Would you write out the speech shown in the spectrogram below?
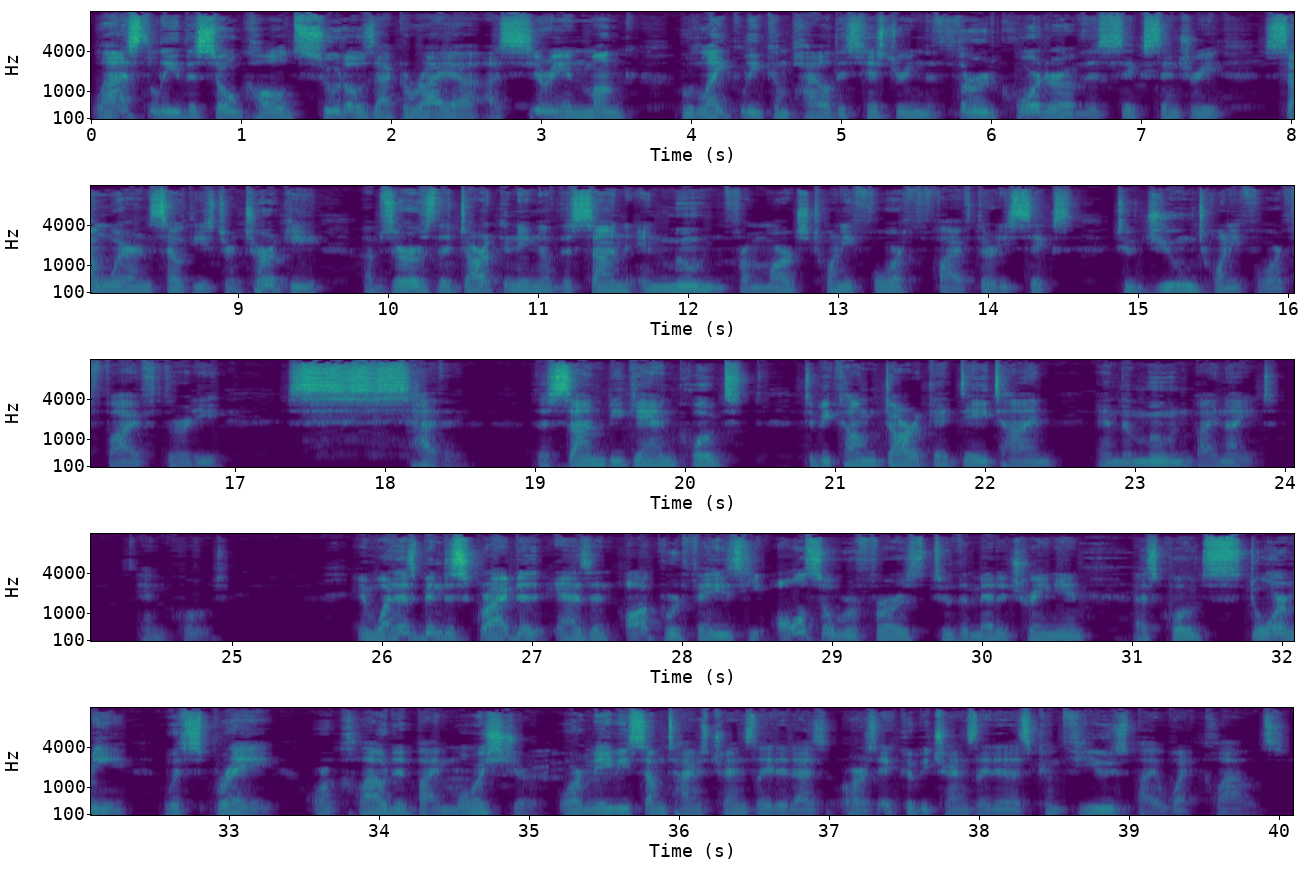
Lastly, the so-called Pseudo Zachariah, a Syrian monk who likely compiled his history in the third quarter of the sixth century, somewhere in southeastern Turkey, observes the darkening of the sun and moon from March 24th, 536 to June 24th, 537. The sun began, quote, to become dark at daytime and the moon by night, end quote. In what has been described as an awkward phase, he also refers to the Mediterranean as, quote, stormy with spray or clouded by moisture, or maybe sometimes translated as, or it could be translated as confused by wet clouds.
